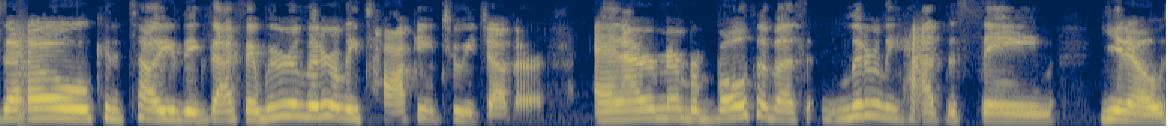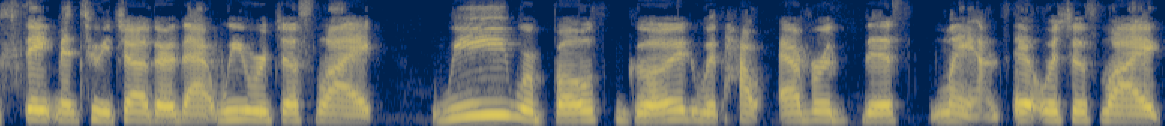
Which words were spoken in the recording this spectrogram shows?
Zoe can tell you the exact same. We were literally talking to each other, and I remember both of us literally had the same, you know, statement to each other that we were just like, we were both good with however this lands. It was just like,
